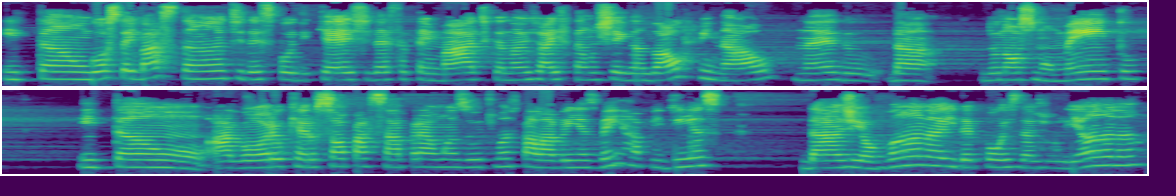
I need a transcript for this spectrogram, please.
então, gostei bastante desse podcast, dessa temática. Nós já estamos chegando ao final né, do, da, do nosso momento. Então, agora eu quero só passar para umas últimas palavrinhas bem rapidinhas da Giovana e depois da Juliana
